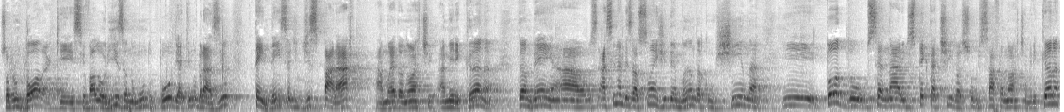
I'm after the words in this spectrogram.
sobre um dólar que se valoriza no mundo todo e aqui no Brasil, tendência de disparar a moeda norte-americana, também as sinalizações de demanda com China e todo o cenário de expectativas sobre safra norte-americana,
